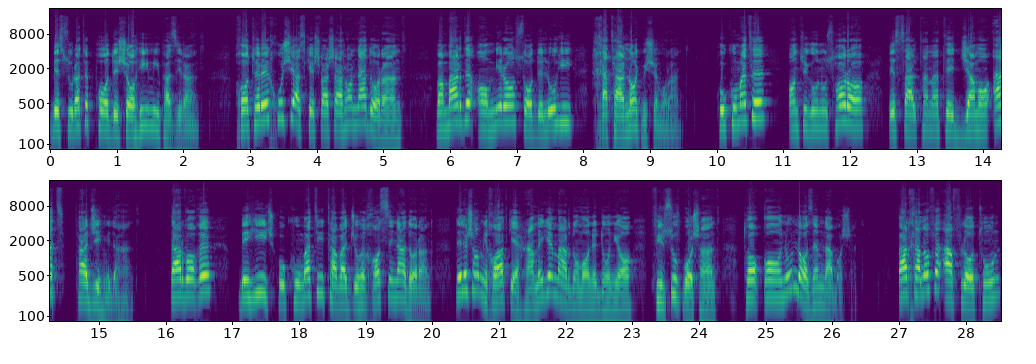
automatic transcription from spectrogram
به صورت پادشاهی میپذیرند. خاطره خوشی از کشور شهرها ندارند و مرد عامی را سادلوهی خطرناک میشمرند حکومت آنتیگونوس ها را به سلطنت جماعت ترجیح می‌دهند. در واقع به هیچ حکومتی توجه خاصی ندارند. دلشان می‌خواهد که همه مردمان دنیا فیلسوف باشند تا قانون لازم نباشد. برخلاف افلاتون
